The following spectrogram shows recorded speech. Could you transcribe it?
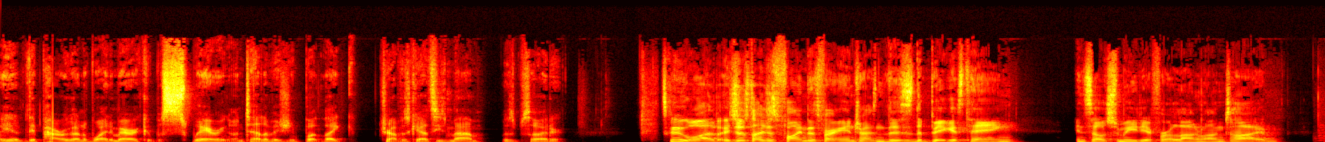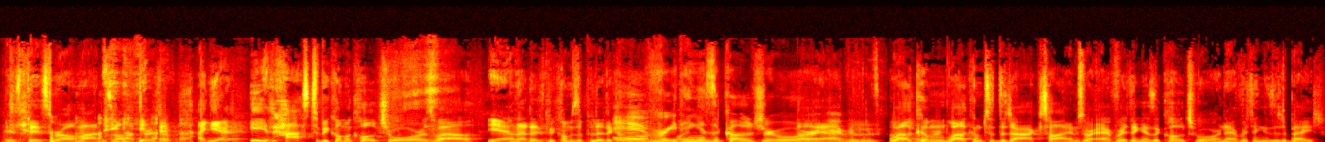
you know, the paragon of white America was swearing on television, but like Travis Kelce's mom was beside her. It's gonna be wild. It's just I just find this very interesting. This is the biggest thing in social media for a long, long time. Is this romance and all that sort of stuff. And yet it has to become a culture war as well. Yeah. And that it becomes a political Everything is a culture war. So, yeah. Everything is a mm-hmm. culture Welcome war. welcome to the dark times where everything is a culture war and everything is a debate.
